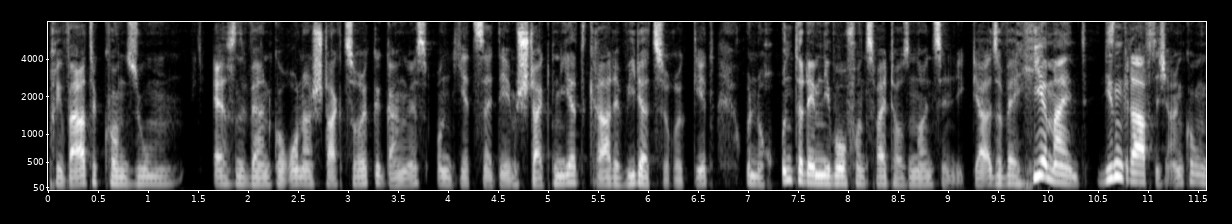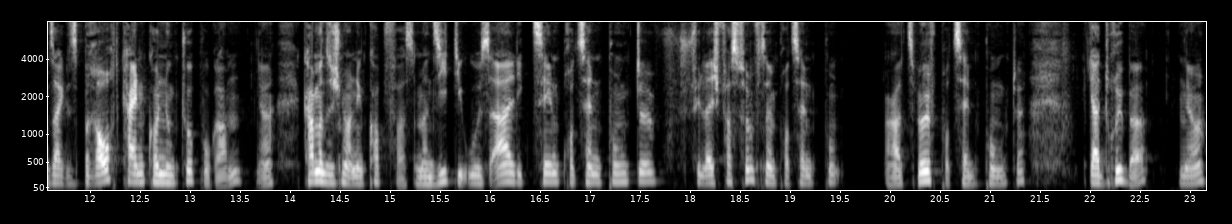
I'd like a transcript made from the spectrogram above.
private Konsum erstens während Corona stark zurückgegangen ist und jetzt seitdem stagniert, gerade wieder zurückgeht und noch unter dem Niveau von 2019 liegt. Ja, also wer hier meint, diesen Graph sich anguckt und sagt, es braucht kein Konjunkturprogramm, ja, kann man sich nur an den Kopf fassen. Man sieht, die USA liegt 10 Prozentpunkte, vielleicht fast 15 Prozentpunkte, 12 Prozentpunkte, ja, drüber. Ja,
